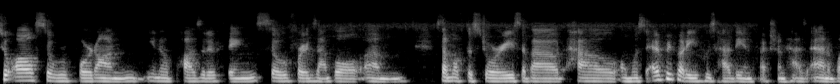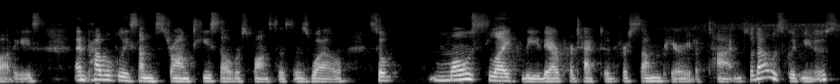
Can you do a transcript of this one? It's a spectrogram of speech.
to also report on, you know, positive things. So, for example, um, some of the stories about how almost everybody who's had the infection has antibodies and probably some strong T cell responses as well. So, most likely they are protected for some period of time. So that was good news.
